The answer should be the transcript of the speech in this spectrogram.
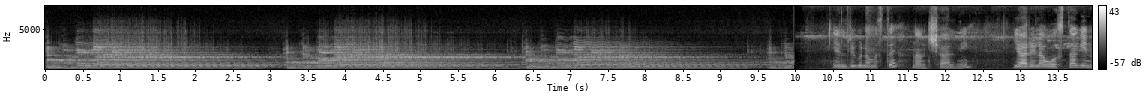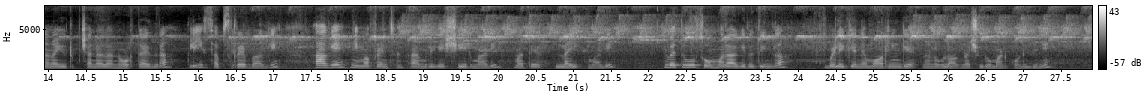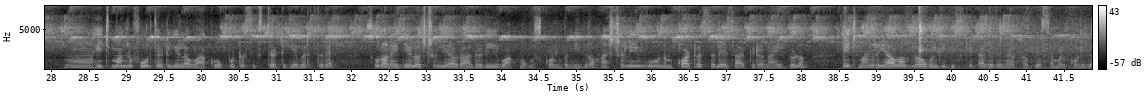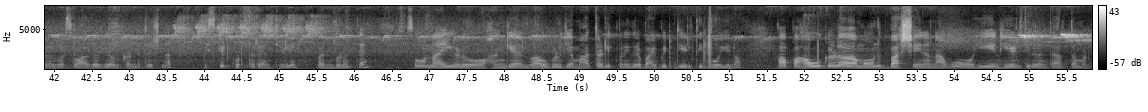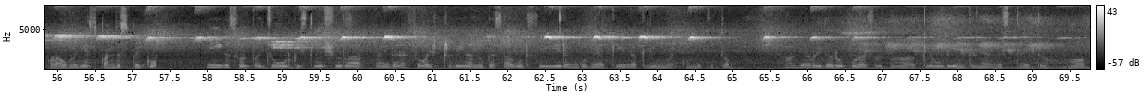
ಎಲ್ರಿಗೂ ನಮಸ್ತೆ, ನಾನು ಶಾಲಿನಿ. ಯಾರೆಲ್ಲ ಹೊಸ್ದಾಗಿ ನನ್ನ ಯೂಟ್ಯೂಬ್ ಚಾನಲನ್ನು ನೋಡ್ತಾ ಇದ್ದೀರಾ ಪ್ಲೀಸ್ ಸಬ್ಸ್ಕ್ರೈಬ್ ಆಗಿ. ಹಾಗೆ ನಿಮ್ಮ ಫ್ರೆಂಡ್ಸ್ ಆ್ಯಂಡ್ ಫ್ಯಾಮಿಲಿಗೆ ಶೇರ್ ಮಾಡಿ, ಮತ್ತು ಲೈಕ್ ಮಾಡಿ. ಇವತ್ತು ಸೋಮವಾರ ಆಗಿರೋದ್ರಿಂದ ಬೆಳಿಗ್ಗೆನೇ ಮಾರ್ನಿಂಗೇ ನಾನು ವ್ಲಾಗ್ನ ಶುರು ಮಾಡ್ಕೊಂಡಿದ್ದೀನಿ. ಯಜಮಾನ್ರು ಫೋರ್ ತರ್ಟಿಗೆಲ್ಲ ವಾಕ್ ಹೋಗ್ಬಿಟ್ಟು ಸಿಕ್ಸ್ ತರ್ಟಿಗೆ ಬರ್ತಾರೆ. ಸೊ ನಾನು ಎದ್ದೇಳೋ ಅಷ್ಟರಲ್ಲಿ ಅವ್ರು ಆಲ್ರೆಡಿ ವಾಕ್ ಮುಗಿಸ್ಕೊಂಡು ಬಂದಿದ್ದರು ಅಷ್ಟರಲ್ಲಿ ಇವು ನಮ್ಮ ಕ್ವಾರ್ಟರ್ಸಲ್ಲೇ ಸಾಕಿರೋ ನಾಯಿಗಳು. ಯಜಮಾನ್ರು ಯಾವಾಗಲೂ ಅವುಗಳಿಗೆ ಬಿಸ್ಕೆಟ್ ಆಗೋದನ್ನು ಅಭ್ಯಾಸ ಮಾಡ್ಕೊಂಡಿದ್ದಾರಲ್ವ? ಸೊ ಹಾಗಾಗಿ ಅವ್ರು ಕಂಡ ತಕ್ಷಣ ಬಿಸ್ಕೆಟ್ ಕೊಡ್ತಾರೆ ಅಂಥೇಳಿ ಬಂದ್ಬಿಡುತ್ತೆ. ಸೊ ನಾಯಿಗಳು ಹಾಗೆ ಅಲ್ವಾ? ಅವುಗಳಿಗೆ ಮಾತಾಡ್ಲಿಕ್ಕೆ ಬಂದಿದ್ರೆ ಬಾಯ್ಬಿಟ್ಟು ಕೇಳ್ತಿದ್ವೋ ಏನೋ? ಪಾಪ ಅವುಗಳ ಮೌನದ ಭಾಷೆನ ನಾವು ಏನು ಹೇಳ್ತಿದ್ದೇವೆ ಅಂತ ಅರ್ಥ ಮಾಡ್ಕೊಂಡು ಅವುಗಳಿಗೆ ಸ್ಪಂದಿಸಬೇಕು. ಈಗ ಸ್ವಲ್ಪ ಜೋರು ಬಿಸಿಲು ಶುರು ಆಗ್ತಾ ಇದೆ. ಸೊ ಅಷ್ಟರಲ್ಲಿ ನಾನು ಕಸ ಗುಡಿಸಿ, ರಂಗೋಲಿ ಹಾಕಿ ಎಲ್ಲ ಕ್ಲೀನ್ ಮಾಡ್ಕೊಬೇಕಿತ್ತು ಹಾಗೆ ವೆದರು ಕೂಡ ಸ್ವಲ್ಪ ಕ್ಲೌಡಿ ಅಂತಲೇ ಅನ್ನಿಸ್ತಾ ಇತ್ತು.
